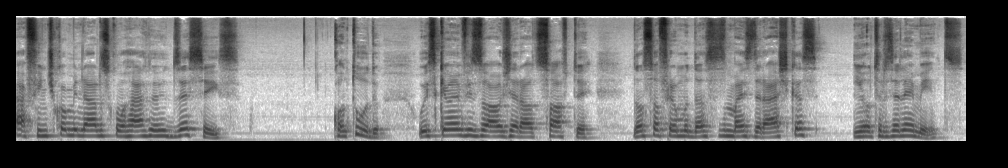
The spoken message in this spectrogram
a fim de combiná-los com o hardware 16. Contudo, o esquema visual geral do software não sofreu mudanças mais drásticas em outros elementos.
